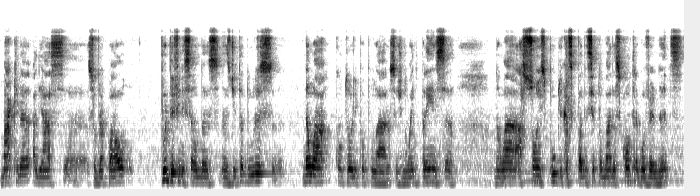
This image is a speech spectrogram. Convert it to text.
Máquina, aliás, eh, sobre a qual, por definição das ditaduras, não há controle popular, ou seja, não há imprensa, não há ações públicas que podem ser tomadas contra governantes.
